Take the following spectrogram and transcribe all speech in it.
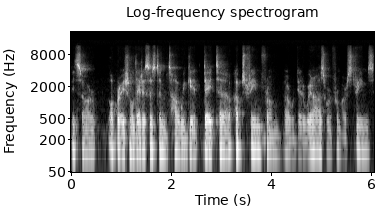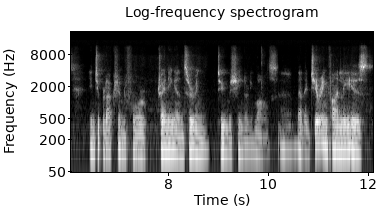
it's our operational data system. It's how we get data upstream from our data warehouse or from our streams into production for training and serving to machine learning models. Uh, and then Turing finally is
